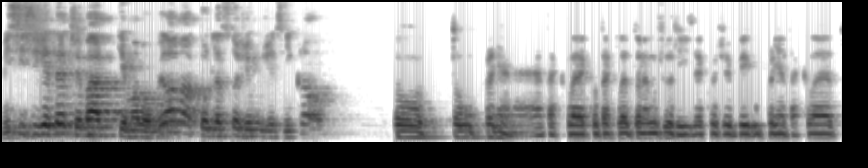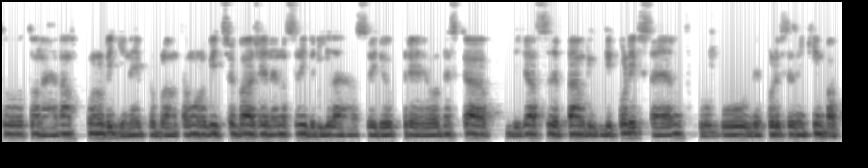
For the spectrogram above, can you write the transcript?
Myslíš si, že to je třeba těma mobilama, tohle, že může vzniknout? To, to úplně ne, takhle, jako takhle to nemůžu říct, jako že by úplně takhle, to, to ne, tam mohl být jiný problém, tam mohlo být třeba, že nenosili brýle, nenosili dioptrie, jo. Dneska, když já se zeptám, kdy, kdykoliv jsem v klubu, kdykoliv se s někým bavím,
